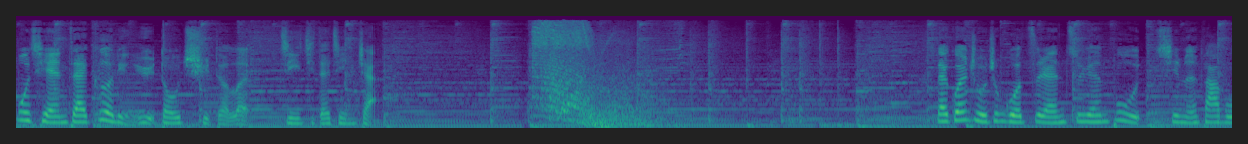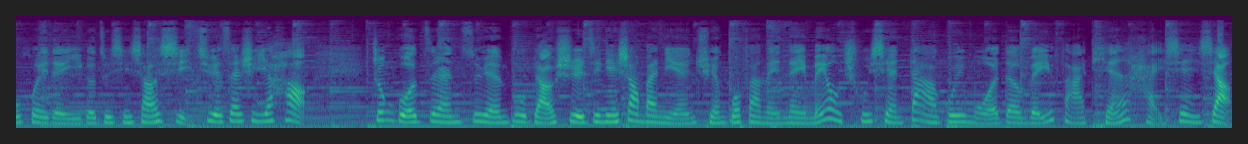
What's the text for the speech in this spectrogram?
目前在各领域都取得了积极的进展。来关注中国自然资源部新闻发布会的一个最新消息。七月三十一号，中国自然资源部表示，今年上半年全国范围内没有出现大规模的违法填海现象。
